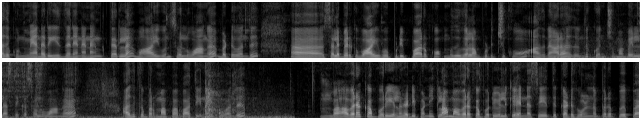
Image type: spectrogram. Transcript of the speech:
அதுக்கு உண்மையான ரீசன் என்னென்னு எனக்கு தெரில வாயுன்னு சொல்லுவாங்க. பட் வந்து சில பேருக்கு வாய்வு பிடிப்பாக இருக்கும். முதுகெல்லாம் பிடிச்சிக்கும். அதனால் அது வந்து கொஞ்சமாக வெள்ளம் சேர்க்க சொல்லுவாங்க. அதுக்கப்புறமா இப்போ பார்த்திங்கன்னா இப்போ வந்து அவரக்காய் பொரியலும் ரெடி பண்ணிக்கலாம். அவரக்காய் பொரியலுக்கு எண்ணெய் சேர்த்து கடுகு உளுந்த பருப்பு இப்போ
